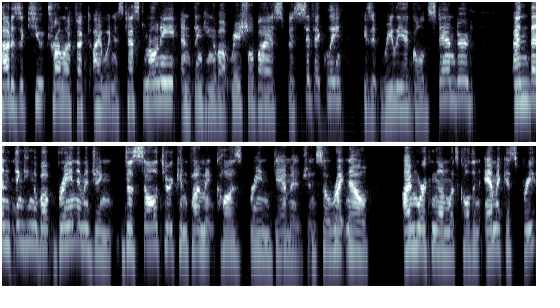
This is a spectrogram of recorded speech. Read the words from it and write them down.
how does acute trauma affect eyewitness testimony and thinking about racial bias specifically? Is it really a gold standard? And then thinking about brain imaging, does solitary confinement cause brain damage? And so right now, I'm working on what's called an amicus brief,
